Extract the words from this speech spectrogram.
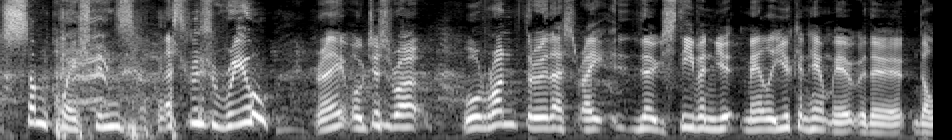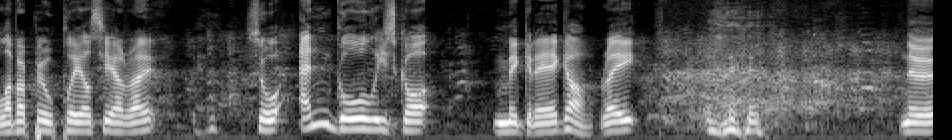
Some questions. This was real, right? We'll just run. We'll run through this, right? Now, Stephen, you, Melly, you can help me out with the, the Liverpool players here, right? So in goal, he's got McGregor, right? Now,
